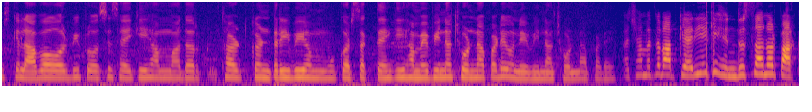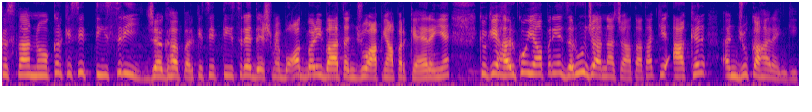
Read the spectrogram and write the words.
उसके अलावा और भी प्रोसेस है कि हम अदर थर्ड कंट्री भी हम वो कर सकते हैं कि हमें भी ना छोड़ना पड़े उन्हें भी ना छोड़ना पड़े। अच्छा मतलब आप कह रही है कि हिंदुस्तान और पाकिस्तान होकर किसी तीसरी जगह पर किसी तीसरे देश में बहुत बड़ी बात अंजू आप यहाँ पर कह रही हैं क्योंकि हर कोई यहाँ पर ये ज़रूर जानना चाहता था कि आखिर अंजू कहाँ रहेंगी?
